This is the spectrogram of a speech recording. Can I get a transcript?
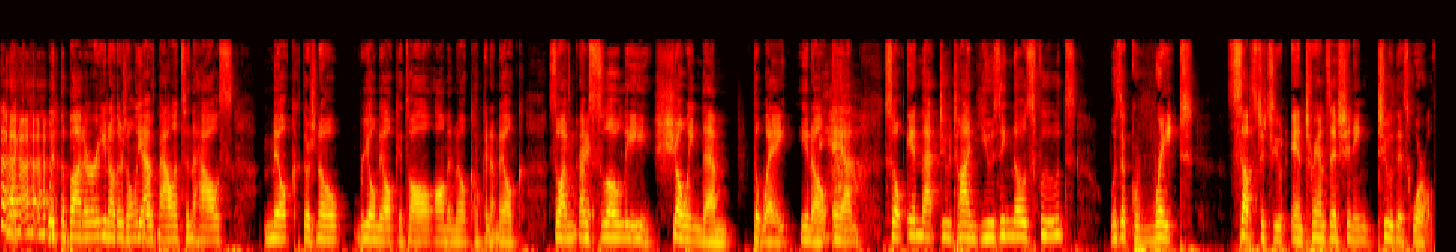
like with the butter, you know, there's only Yep. earth balance in the house. Milk, there's no real milk. It's all almond milk, coconut milk. So I'm I'm slowly showing them the way, you know, and so in that due time using those foods was a great substitute and transitioning to this world.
